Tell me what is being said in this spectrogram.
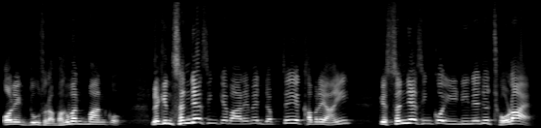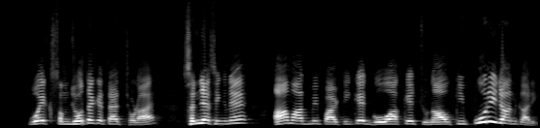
और एक दूसरा भगवंत मान को। लेकिन संजय सिंह के बारे में जब से ये खबरें आई कि संजय सिंह को ईडी ने जो छोड़ा है, वो एक समझौते के तहत छोड़ा है, संजय सिंह ने आम आदमी पार्टी के गोवा के चुनाव की पूरी जानकारी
